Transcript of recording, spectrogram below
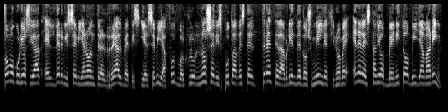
Como curiosidad, el derby sevillano entre el Real Betis y el Sevilla Fútbol Club no se disputa desde el 13 de abril de 2019 en el estadio Benito Villamarín.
